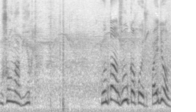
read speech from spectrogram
Ушел на объект. Вон там звук какой-то, пойдем.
